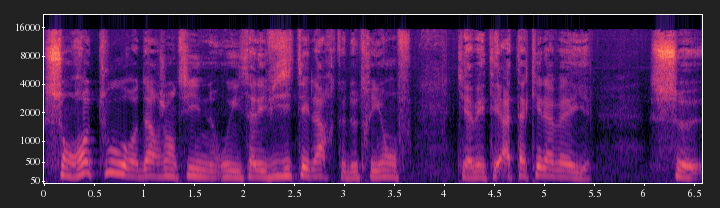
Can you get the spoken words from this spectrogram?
son retour d'Argentine, où il allait visiter l'Arc de Triomphe, qui avait été attaqué la veille, ce,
